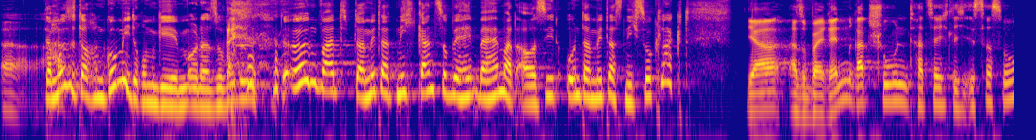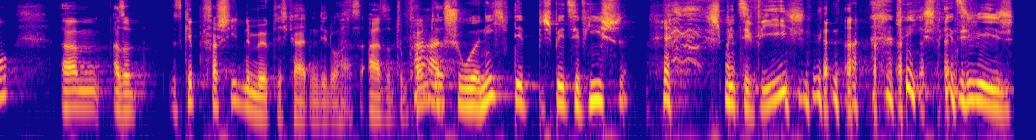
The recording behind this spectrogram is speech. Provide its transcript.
äh, Da muss es doch ein Gummi drum geben oder so. Wo du, irgendwas, damit das nicht ganz so behämmert aussieht und damit das nicht so klackt. Ja, also bei Rennradschuhen tatsächlich ist das so. Ähm, also es gibt verschiedene Möglichkeiten, die du hast. Also du könntest Fahrradschuhe, nicht spezifisch. spezifisch, nicht spezifisch.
